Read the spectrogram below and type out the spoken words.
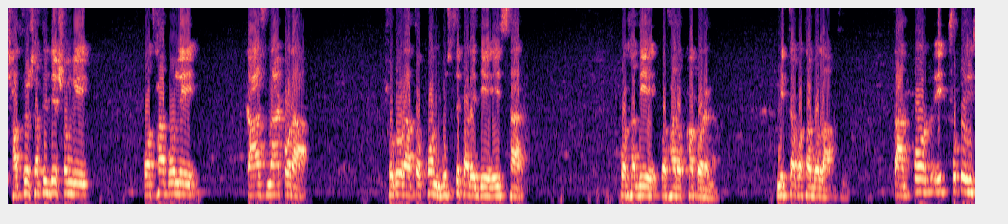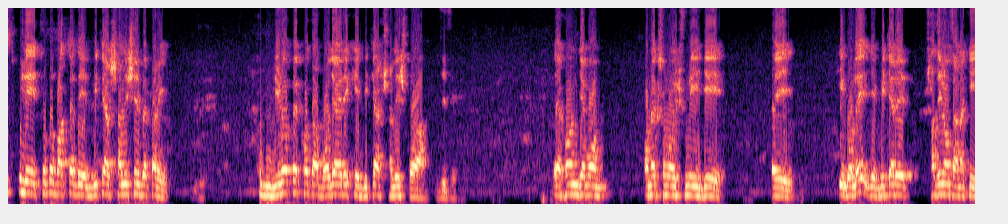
ছাত্রছাত্রীদের সঙ্গে কথা বলে কাজ না করা ছোটরা তখন বুঝতে পারে যে এই স্যার কথা দিয়ে কথা রক্ষা করে না মিথ্যা কথা বলা। তারপর এই ছোট স্কুলে ছোট বাচ্চাদের বিচার সালিশের ব্যাপারে খুব নিরপেক্ষতা বজায় রেখে বিচার সালিশ করা। এখন যেমন অনেক সময় শুনি যে এই কি বলে যে বিচারের স্বাধীনতা নাকি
